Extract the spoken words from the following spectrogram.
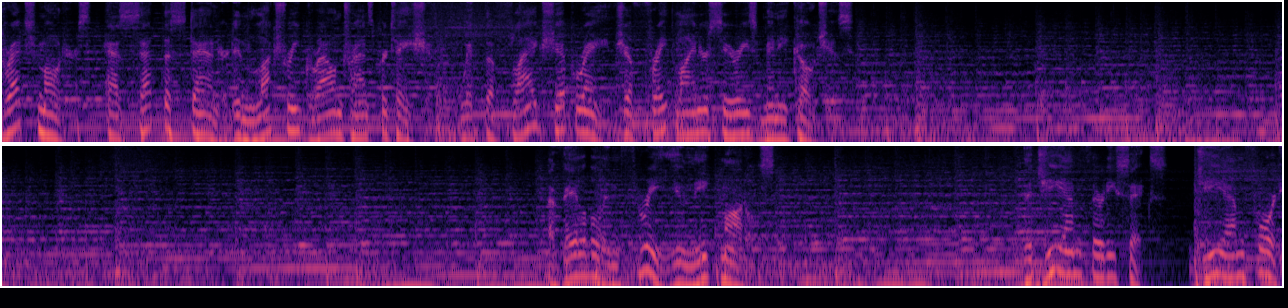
Grech Motors has set the standard in luxury ground transportation with the flagship range of Freightliner Series mini coaches. Available in three unique models. The GM36, GM40,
